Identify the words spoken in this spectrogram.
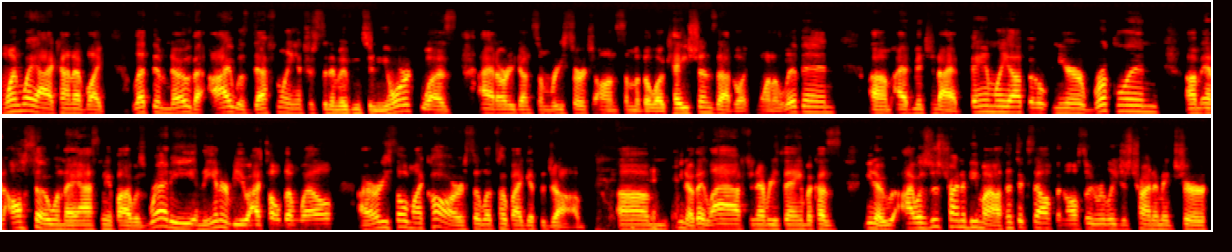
one way I kind of like let them know that I was definitely interested in moving to New York was I had already done some research on some of the locations that I'd like want to live in. Um, I had mentioned I had family up near Brooklyn. Um, and also, when they asked me if I was ready in the interview, I told them, well, I already sold my car, so let's hope I get the job. Um, you know, they laughed and everything because, you know, I was just trying to be my authentic self and also really just trying to make sure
